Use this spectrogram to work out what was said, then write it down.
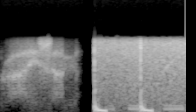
Horizon.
